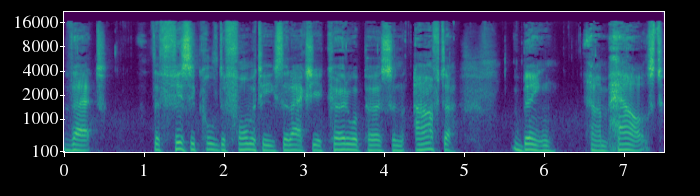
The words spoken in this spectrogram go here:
that the physical deformities that actually occur to a person after being um, housed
